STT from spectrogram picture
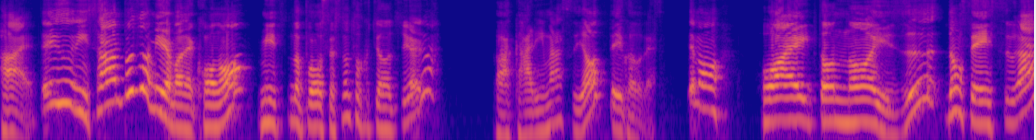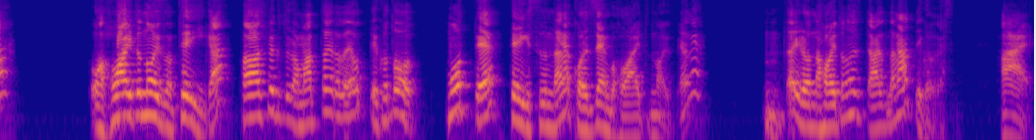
はい。っていうふうに散布図を見ればね、この3つのプロセスの特徴の違いがわかりますよっていうことです。でも、ホワイトノイズの性質が、ホワイトノイズの定義が、パワースペクトルが真っ平らだよっていうことを持って定義するなら、これ全部ホワイトノイズだよね。うん。だからいろんなホワイトノイズってあるんだなっていうことです。はい。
